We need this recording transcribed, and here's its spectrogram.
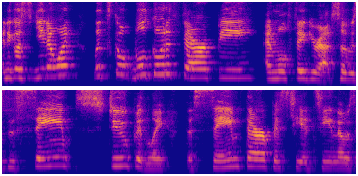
he goes, you know what? Let's go. We'll go to therapy and we'll figure out. So it was the same, stupidly, the same therapist he had seen those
